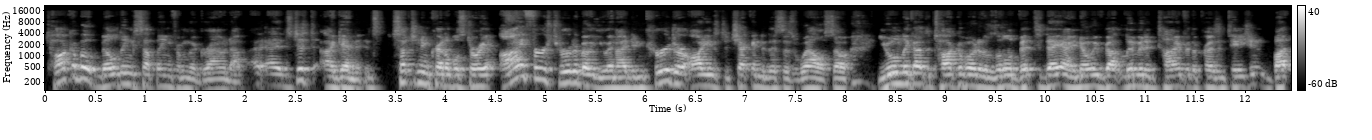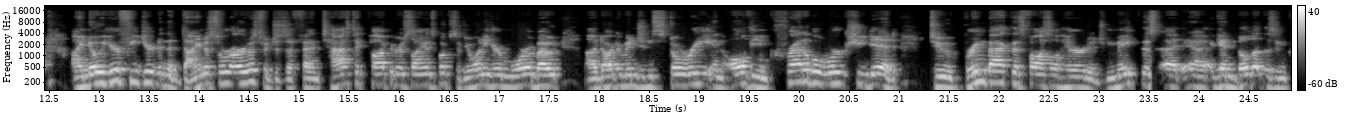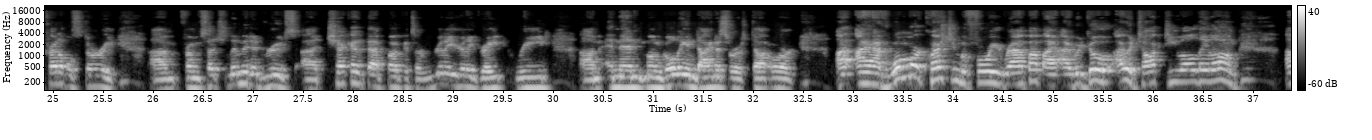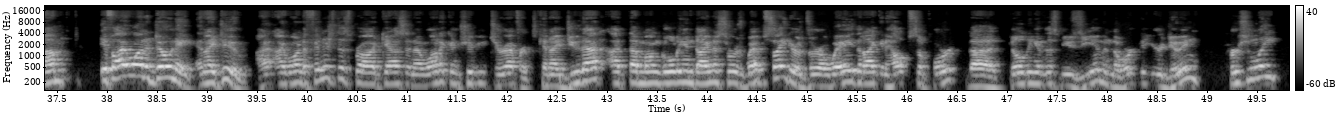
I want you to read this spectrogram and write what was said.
Talk about building something from the ground up. It's just, again, it's such an incredible story. I first heard about you, and I'd encourage our audience to check into this as well. So you only got to talk about it a little bit today. I know we've got limited time for the presentation, but I know you're featured in the Dinosaur Artist, which is a fantastic popular science book. So if you want to hear more about uh, Dr. Minjin's story and all the incredible work she did to bring back this fossil heritage, make this, uh, uh, again, build up this incredible story um, from such limited roots. Uh, check out that book. It's a really, really great read. Um, and then mongoliandinosaurs.org. I, I, have one more question before we wrap up. I, I, would go, I would talk to you all day long. Um, if I want to donate, and I do, I, I, want to finish this broadcast and I want to contribute to your efforts, can I do that at the Mongolian Dinosaurs website, or is there a way that I can help support the building of this museum and the work that you're doing personally?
